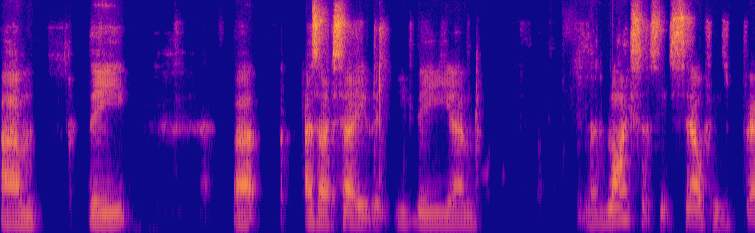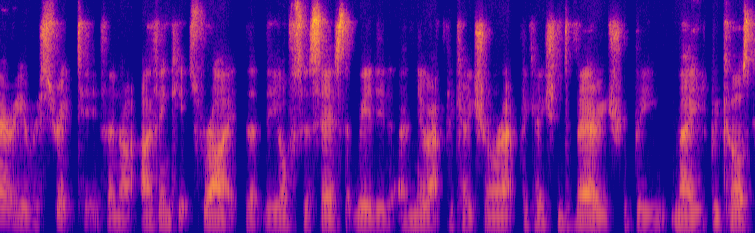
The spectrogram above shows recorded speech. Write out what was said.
Um, the uh, as I say, the, the um, the license itself is very restrictive and I, I, think it's right that the officer says that really a new application or an application to vary should be made because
